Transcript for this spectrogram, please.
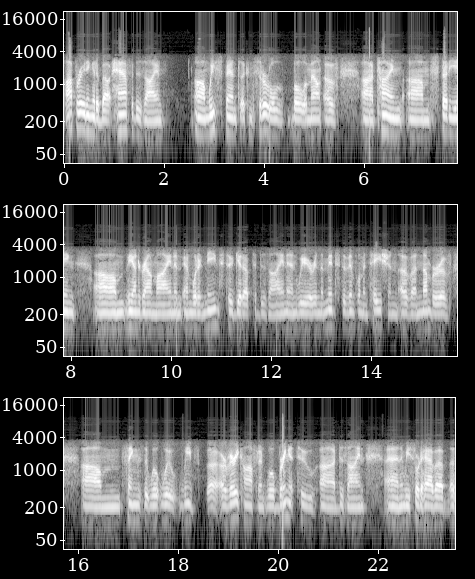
operating at about half a design. Um, we've spent a considerable amount of uh, time um, studying um, the underground mine and, and what it needs to get up to design. And we're in the midst of implementation of a number of um, things that we'll, we'll, we uh, are very confident will bring it to uh, design. And we sort of have a, a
